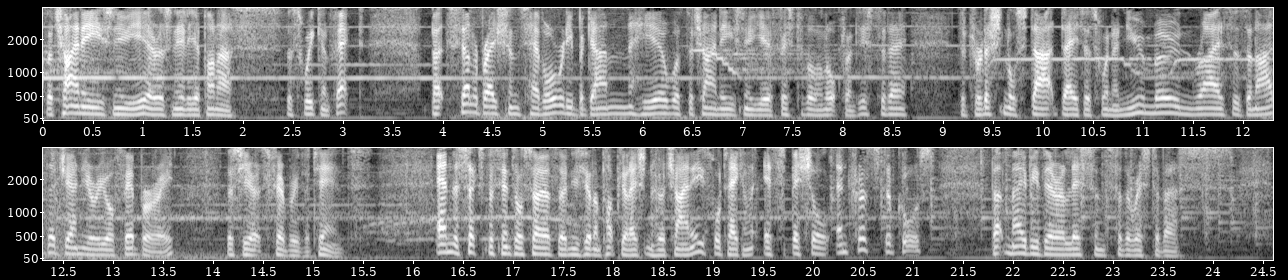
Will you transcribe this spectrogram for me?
The Chinese New Year is nearly upon us this week, in fact. But celebrations have already begun here with the Chinese New Year festival in Auckland yesterday. The traditional start date is when a new moon rises in either January or February. This year it's February the 10th. And the 6% or so of the New Zealand population who are Chinese will take an especial interest, of course. But maybe there are lessons for the rest of us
